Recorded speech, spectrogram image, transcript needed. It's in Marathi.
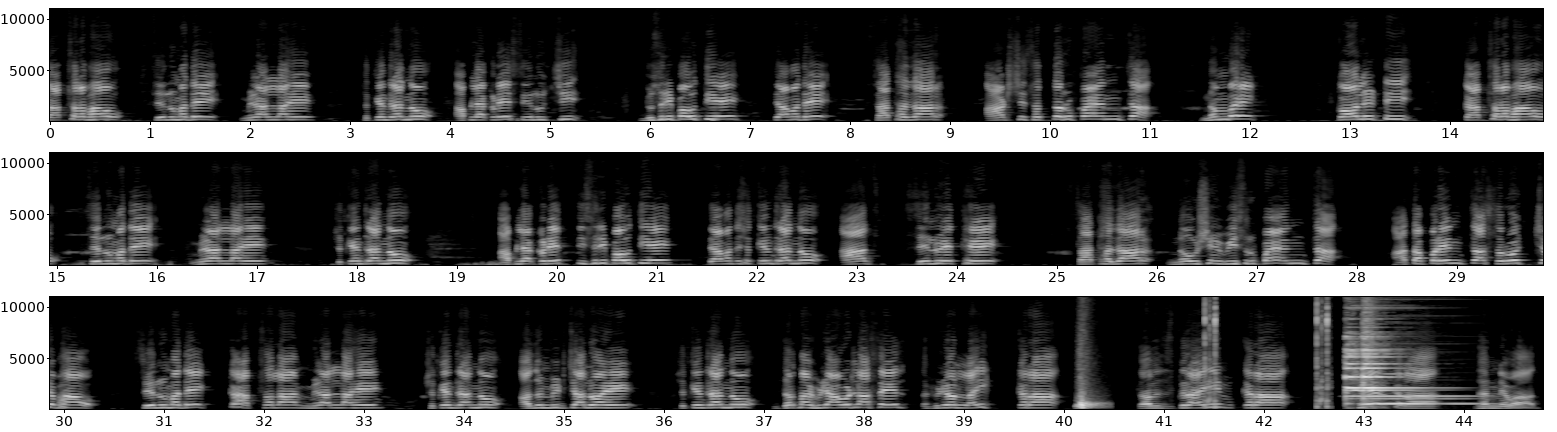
कापसाला भाव सेलूमध्ये मिळालेला आहे. शेतकरी मित्रांनो आपल्याकडे सेलूची दुसरी पावती आहे. त्यामध्ये सात हजार आठशे सत्तर रुपयांचा नंबर एक क्वालिटी कापसाला भाव सेलूमध्ये मिळालेला आहे. शेतकरी मित्रांनो आपल्याकडे तिसरी पावती आहे. त्यामध्ये शेतकरी मित्रांनो आज सेलू येथे सात हजार नऊशे वीस रुपयांचा आतापर्यंतचा सर्वोच्च भाव सेलूमध्ये कापसाला मिळालेला आहे. शेतकरी मित्रांनो अजून बीट चालू आहे. शेतकरी मित्रांनो जर तुम्हाला व्हिडिओ आवडला असेल तर व्हिडिओ लाईक करा सबस्क्राईब करा शेअर करा. धन्यवाद.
